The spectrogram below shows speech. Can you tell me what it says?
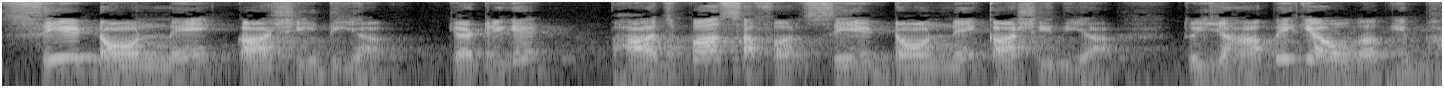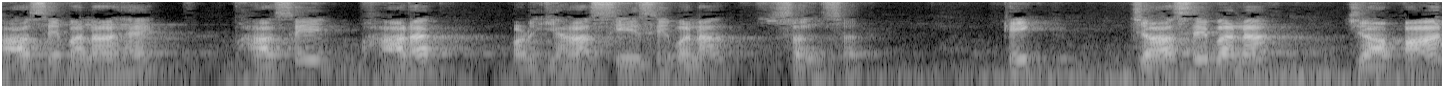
से डॉन ने काशी दिया। क्या ट्रिक है? भाजपा सफ़र से डॉन ने काशी दिया। तो यहाँ पे क्या होगा कि भा से बना है, भा से भारत और यहाँ से से बना संसद। ठीक? जा से बना जापान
